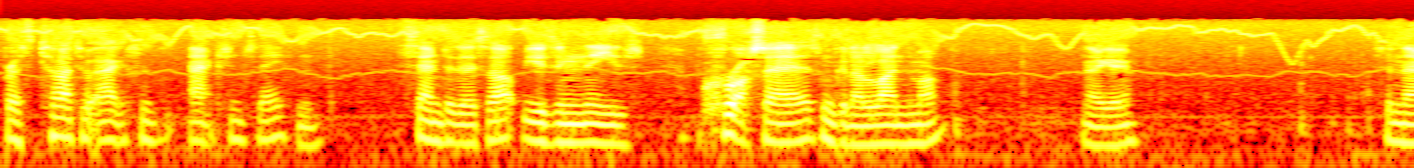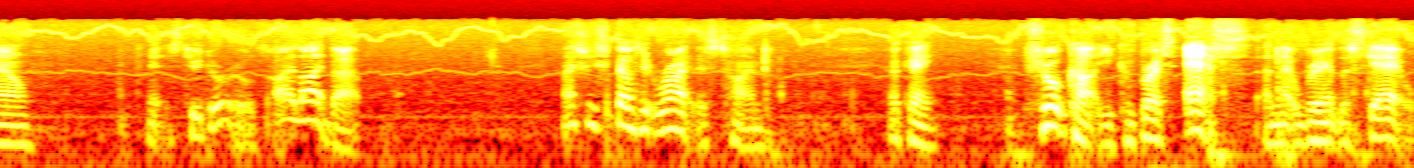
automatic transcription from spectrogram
press title action, action safe and center this up using these crosshairs. I'm going to line them up. There you go. So now, it's Tootorials. I like that. I actually spelt it right this time. Okay. Shortcut, you can press S, and that will bring up the scale.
